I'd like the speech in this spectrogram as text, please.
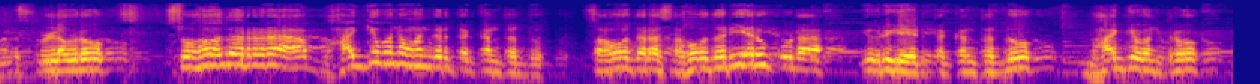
ಮನಸ್ಸುಳ್ಳವರು, ಸಹೋದರರ ಭಾಗ್ಯವನ್ನು ಹೊಂದಿರತಕ್ಕಂಥದ್ದು. ಸಹೋದರ ಸಹೋದರಿಯರು ಕೂಡ ಇವರಿಗೆ ಇರ್ತಕ್ಕಂಥದ್ದು. ಭಾಗ್ಯವಂತರು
